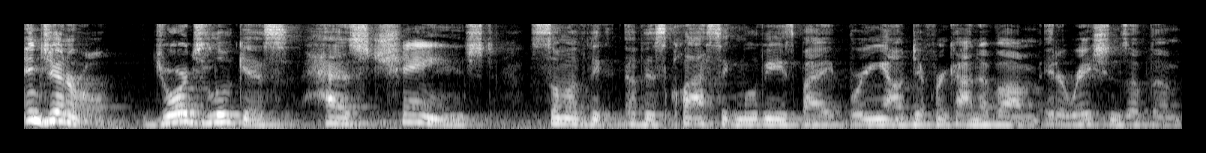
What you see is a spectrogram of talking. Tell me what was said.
in general, George Lucas has changed some of the of his classic movies by bringing out different kind of um, iterations of them,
